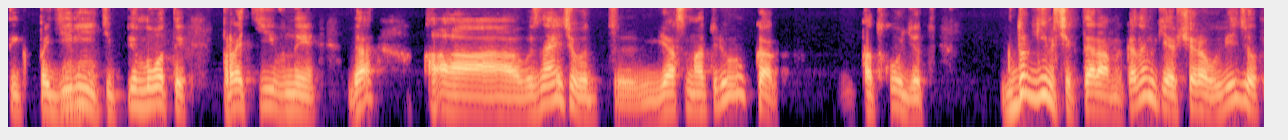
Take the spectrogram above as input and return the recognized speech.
их подери, эти пилоты противные, да. А вы знаете, вот я смотрю, как подходят к другим секторам экономики я вчера увидел,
